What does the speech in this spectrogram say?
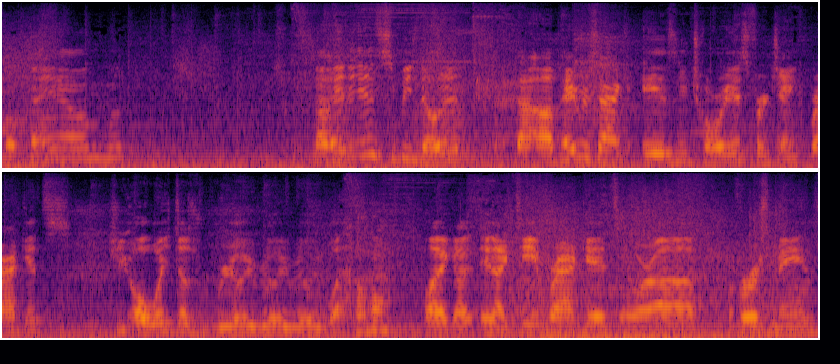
But bam. Now, it is to be noted that uh, Papersak is notorious for jank brackets. She always does really, really, really well. like uh, in like team brackets or uh, reverse mains.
